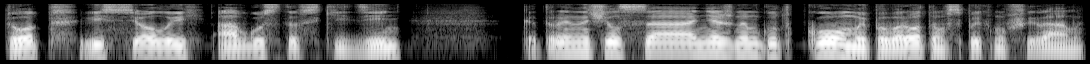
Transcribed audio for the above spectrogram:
тот веселый августовский день, который начался нежным гудком и поворотом вспыхнувшей рамы.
